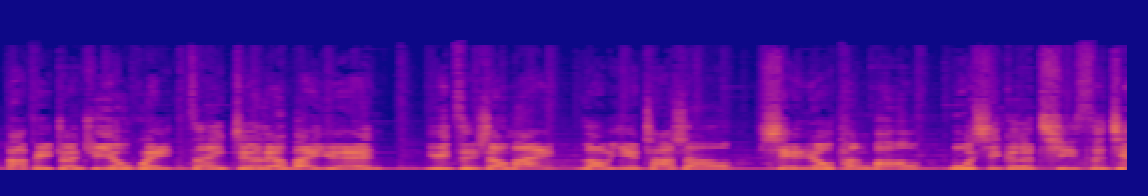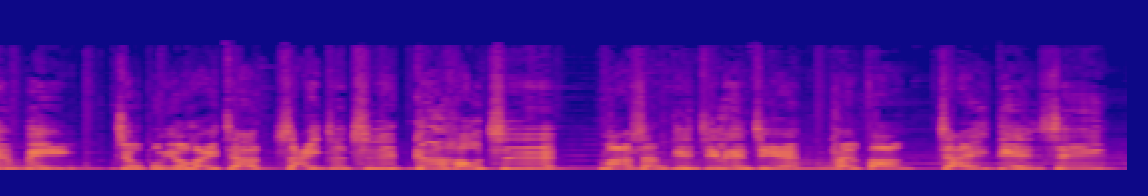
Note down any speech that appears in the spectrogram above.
搭配专区优惠再折两百元。鱼子烧麦、老爷叉烧、鲜肉汤包、墨西哥起司煎饼，就朋友来家宅着吃更好吃。马上点击链接探访宅点心。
